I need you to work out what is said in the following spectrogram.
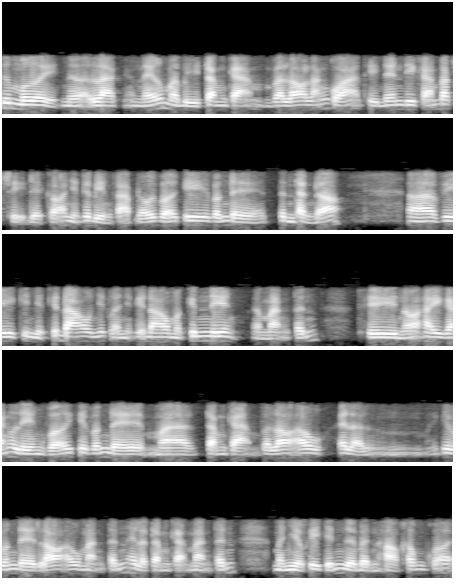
thứ 10 nữa là nếu mà bị trầm cảm và lo lắng quá thì nên đi khám bác sĩ để có những cái biện pháp đối với cái vấn đề tinh thần đó. À, vì cái những cái đau nhất là những cái đau mà kinh niên à, mạng tính thì nó hay gắn liền với cái vấn đề mà trầm cảm và lo âu, hay là cái vấn đề lo âu mạng tính, hay là trầm cảm mạng tính. Mà nhiều khi chính người bệnh họ không có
